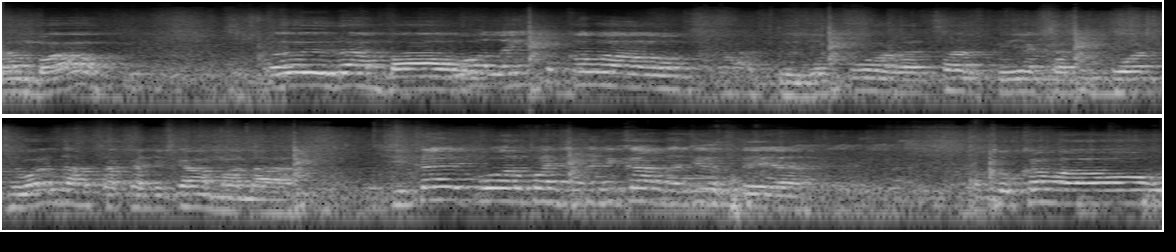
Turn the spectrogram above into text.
रामभाऊ अय रामभाऊ बोला की पक्का भाऊ. तुझ्या पोरासारखं एखादं पोर ठेवायचं हाताखाली कामाला. ती काय पोर पाहिजे कांदा चिरते तो का भाऊ?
